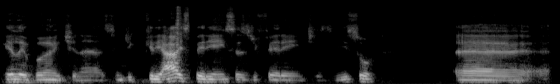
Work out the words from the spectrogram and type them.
relevante, né? Assim, de criar experiências diferentes. Isso é,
